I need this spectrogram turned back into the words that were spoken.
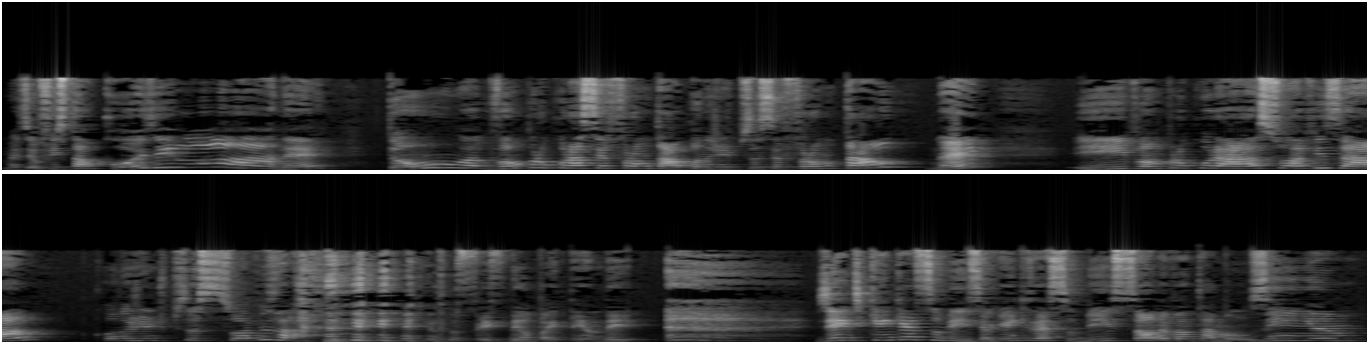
mas eu fiz tal coisa e lá, lá, né? Então, vamos procurar ser frontal quando a gente precisa ser frontal, né? E vamos procurar suavizar quando a gente precisa se suavizar. Não sei se deu para entender. Gente, quem quer subir? Se alguém quiser subir, só levantar a mãozinha.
